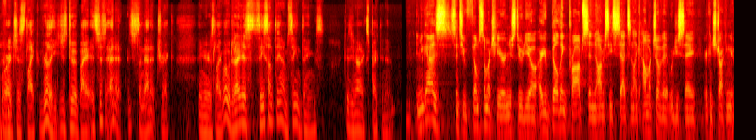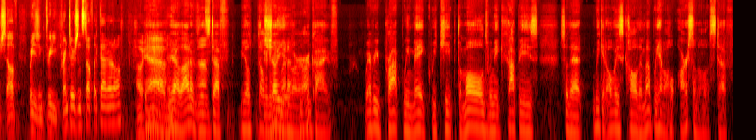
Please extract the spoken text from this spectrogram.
Where it's just like really, you just do it by it's just edit. It's just an edit trick, and you're just like, oh, did I just see something? I'm seeing things because you're not expecting it. and you guys, since you film so much here in your studio, are you building props and obviously sets, and like how much of it would you say you're constructing yourself? We're using 3D printers and stuff like that at all? Oh Yeah, yeah. yeah. A lot of the um, stuff you'll they'll show you getting our wet up. Mm-hmm. archive. Every prop we make, we keep the molds, we make copies, so that we can always call them up. We have a whole arsenal of stuff.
